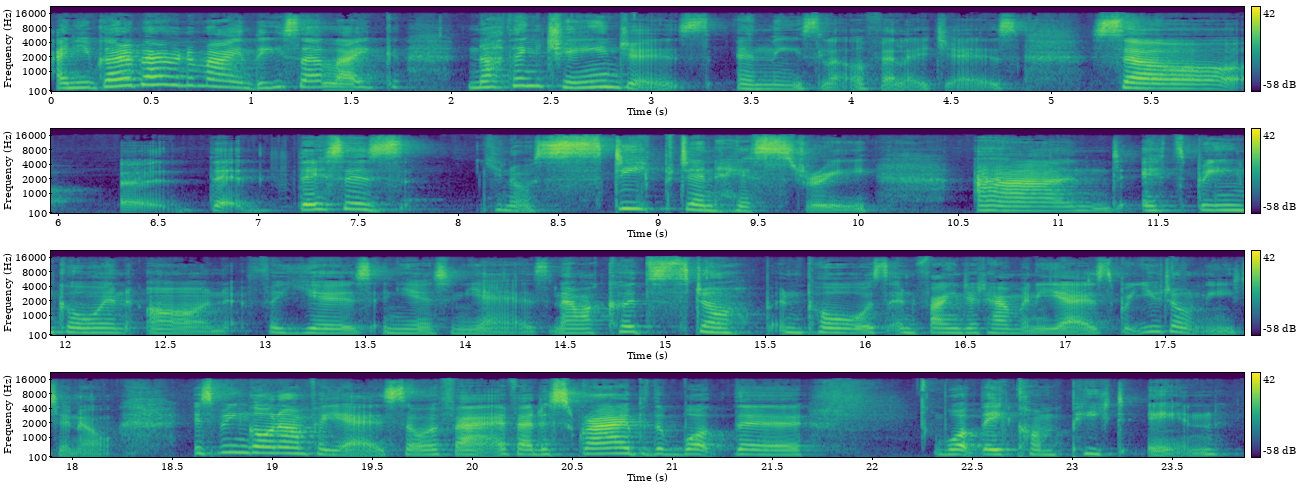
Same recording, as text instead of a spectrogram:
And you've got to bear in mind, these are like nothing changes in these little villages. So uh, th- this is, you know, steeped in history and it's been going on for years and years and years. Now I could stop and pause and find out how many years, but you don't need to know. It's been going on for years. So if I if I describe the what the what they compete in,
